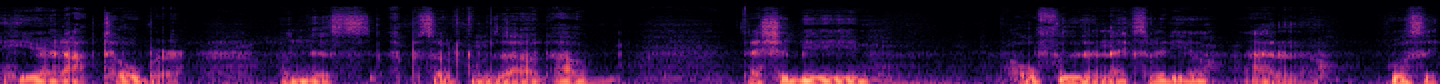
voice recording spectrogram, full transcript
here in October when this episode comes out. I'll, that should be hopefully the next video. I don't know. We'll see.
